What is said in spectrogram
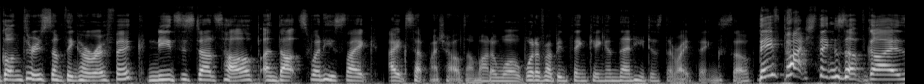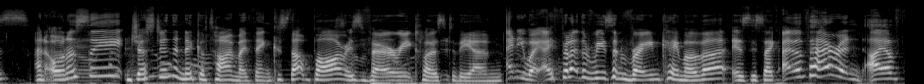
gone through something horrific, needs his dad's help, and that's when he's like, I accept my child no matter what. What have I been thinking? And then he does the right thing. So they've patched things up, guys. And honestly, just in the nick of time, I think, because that bar is very close to the end. Anyway, I feel like the reason Rain came over is he's like, I'm a parent. I have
